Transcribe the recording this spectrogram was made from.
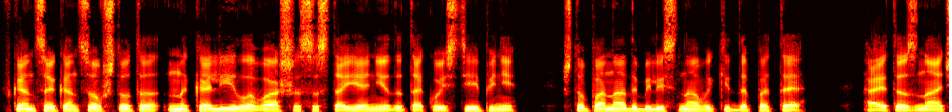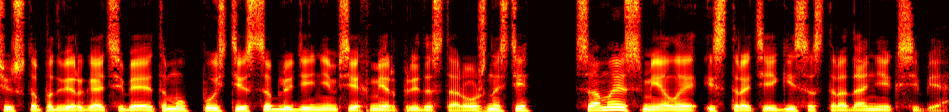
В конце концов, что-то накалило ваше состояние до такой степени, что понадобились навыки ДПТ, а это значит, что подвергать себя этому, пусть и с соблюдением всех мер предосторожности, самая смелая из стратегий сострадания к себе.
